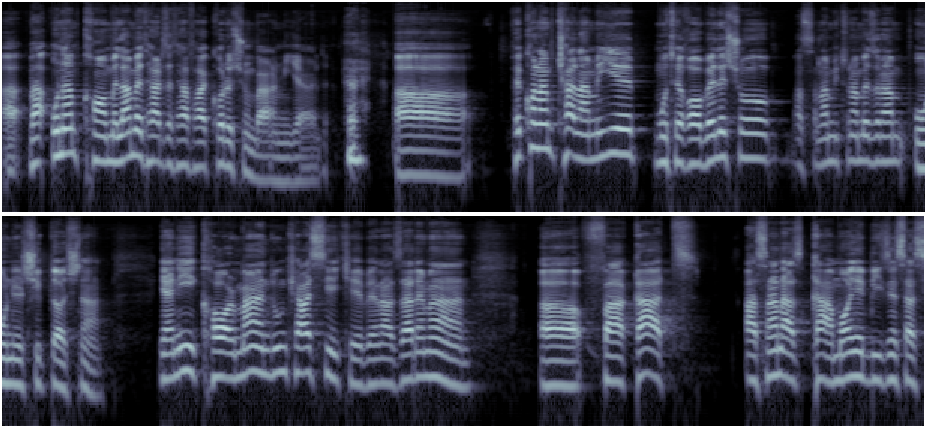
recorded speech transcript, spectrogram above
و اونم کاملا به طرز تفکرشون برمیگرده. فکر کنم کلمه متقابلش رو مثلا می‌تونم بذارم ownership داشتن. یعنی کارمند اون کسیه که به نظر من فقط اصلا از غمای business از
